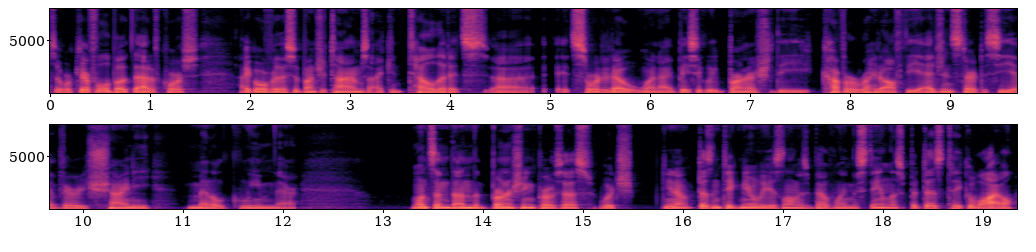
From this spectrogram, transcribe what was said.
So we're careful about that, of course. I go over this a bunch of times. I can tell that it's uh, it's sorted out when I basically burnish the cover right off the edge and start to see a very shiny metal gleam there. Once I'm done the burnishing process, which you know doesn't take nearly as long as beveling the stainless, but does take a while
